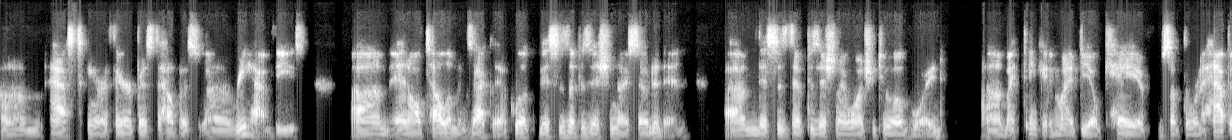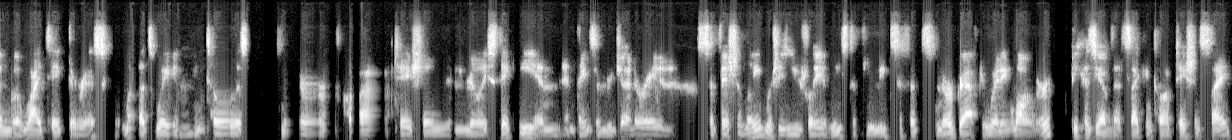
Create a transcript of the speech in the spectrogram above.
um, asking our therapist to help us uh, rehab these. Um, and I'll tell them exactly like, look, this is the position I sewed it in. Um, this is the position I want you to avoid. Um, I think it might be okay if something were to happen, but why take the risk? Let's wait mm-hmm. until this nerve coaptation is really sticky and, and things have regenerated sufficiently, which is usually at least a few weeks. If it's nerve graft, you're waiting longer because you have that second coaptation site.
